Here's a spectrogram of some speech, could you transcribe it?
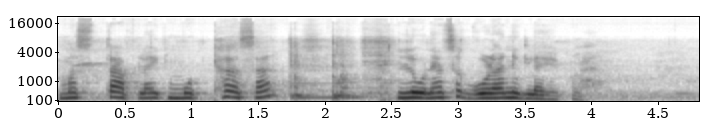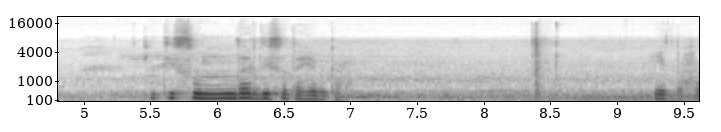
मस्त आपला एक मोठा असा लोण्याचा गोळा निघला आहे पहा. किती सुंदर दिसत आहे बघा. हे पहा.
